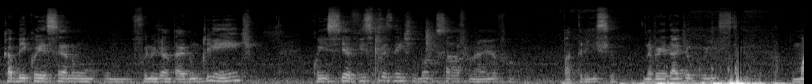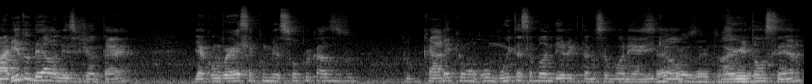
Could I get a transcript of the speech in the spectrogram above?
acabei conhecendo, um, um, fui no jantar de um cliente, conheci a vice-presidente do Banco Safra na época, Patrícia. Na verdade, eu conheci o marido dela nesse jantar, e a conversa começou por causa do, do cara que honrou muito essa bandeira que está no seu boné aí, que é o Ayrton Senna.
